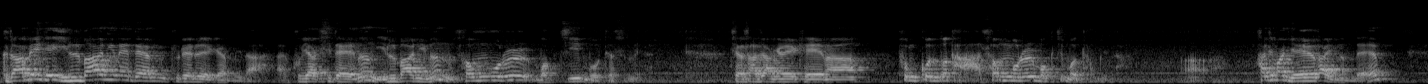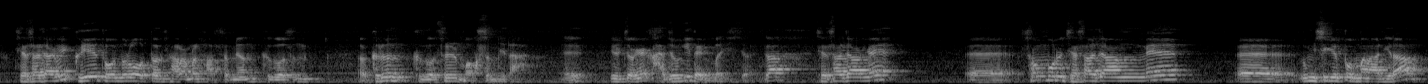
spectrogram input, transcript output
그 다음에 이제 일반인에 대한 규례를 얘기합니다. 아, 구약 시대에는 일반인은 성물을 먹지 못했습니다. 제사장의 개나 품꾼도 다 성물을 먹지 못합니다. 아, 하지만 예외가 있는데 제사장이 그의 돈으로 어떤 사람을 샀으면 그것은 어, 그는 그것을 먹습니다. 예? 일종의 가족이 된 것이죠. 그러니까 제사장의 에, 성물은 제사장의 에, 음식일 뿐만 아니라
